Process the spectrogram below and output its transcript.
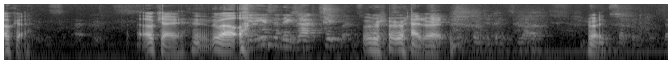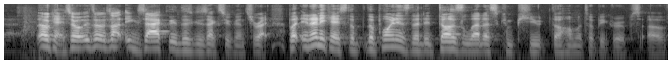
Okay, okay, well, it is an exact sequence. right, right, right. doing something with that. Okay, so, so it's not exactly the exact sequence, you're right. But in any case, the, the point is that it does let us compute the homotopy groups of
